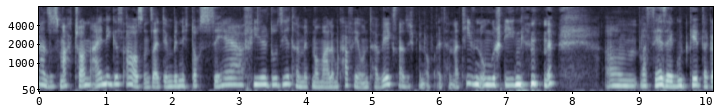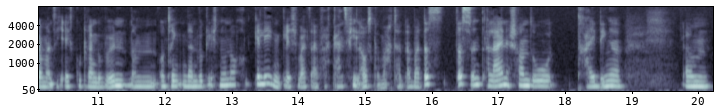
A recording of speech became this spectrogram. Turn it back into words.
Also es macht schon einiges aus. Und seitdem bin ich doch sehr viel dosierter mit normalem Kaffee unterwegs. Also ich bin auf Alternativen umgestiegen. Ne? ähm, was sehr, sehr gut geht. Da kann man sich echt gut dran gewöhnen ähm, und trinken dann wirklich nur noch gelegentlich, weil es einfach ganz viel ausgemacht hat. Aber das, das sind alleine schon so drei Dinge. Ähm,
